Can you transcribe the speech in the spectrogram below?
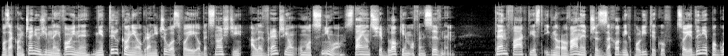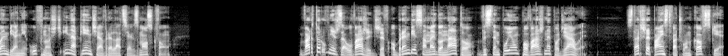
po zakończeniu zimnej wojny nie tylko nie ograniczyło swojej obecności, ale wręcz ją umocniło, stając się blokiem ofensywnym. Ten fakt jest ignorowany przez zachodnich polityków, co jedynie pogłębia nieufność i napięcia w relacjach z Moskwą. Warto również zauważyć, że w obrębie samego NATO występują poważne podziały. Starsze państwa członkowskie,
